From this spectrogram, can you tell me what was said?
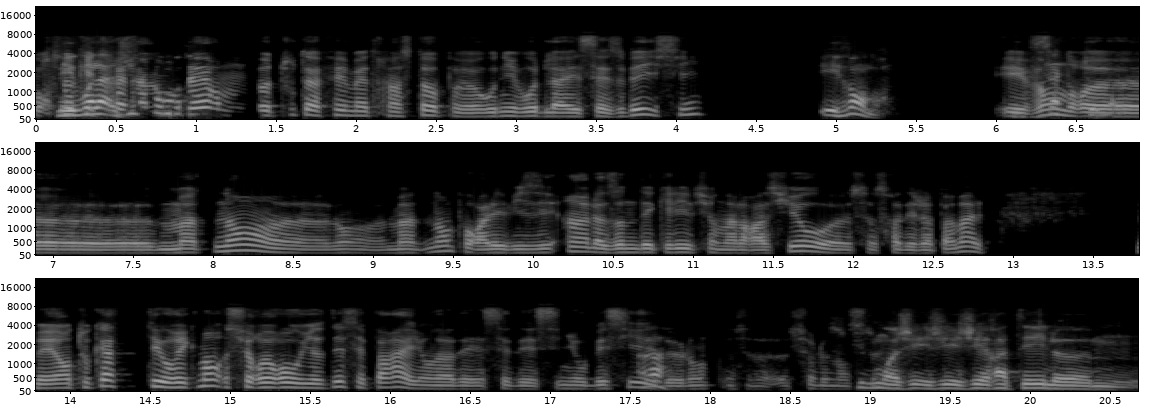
Pour Mais voilà, qui juste à long terme, on peut tout à fait mettre un stop euh, au niveau de la SSB ici Et vendre. et vendre euh, maintenant, euh, bon, maintenant pour aller viser un la zone d'équilibre si on a le ratio, euh, ce sera déjà pas mal. Mais en tout cas, théoriquement, sur Euro USD, c'est pareil, on a des, c'est des signaux baissiers Ah. de long, euh, sur le mensuel. Excuse-moi, j'ai- raté le. hum,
